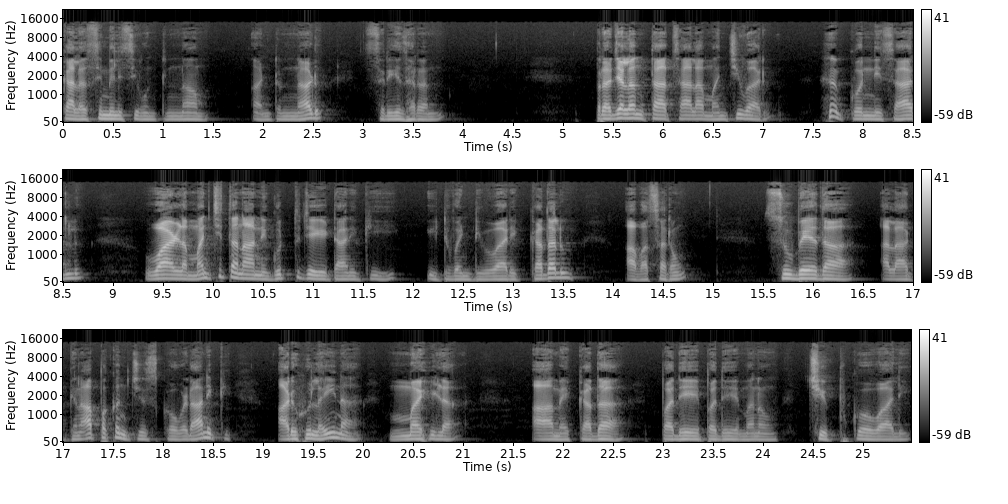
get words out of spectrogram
కలిసిమెలిసి ఉంటున్నాం అంటున్నాడు శ్రీధరన్. ప్రజలంతా చాలా మంచివారు. కొన్నిసార్లు వాళ్ళ మంచితనాన్ని గుర్తు చేయటానికి ఇటువంటి వారి కథలు అవసరం. సుబేదా అలా జ్ఞాపకం చేసుకోవడానికి అర్హులైన మహిళ. ఆమె కథ పదే పదే మనం చెప్పుకోవాలి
